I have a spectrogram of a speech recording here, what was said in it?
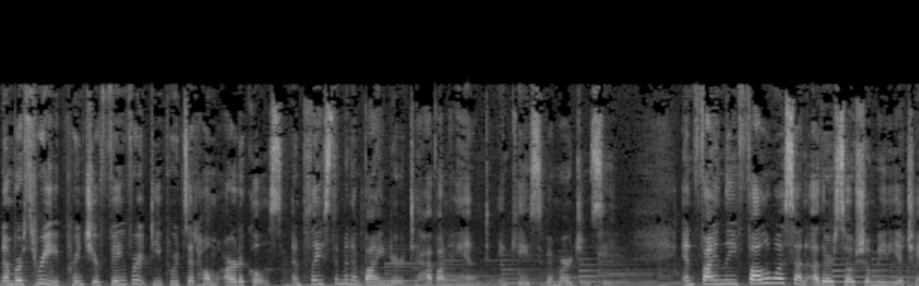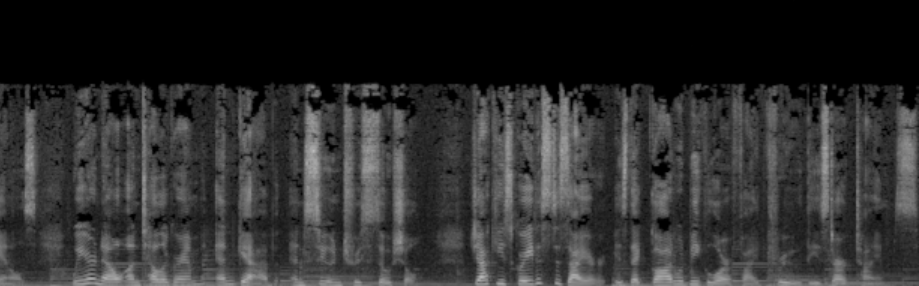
Number three, print your favorite Deep Roots at Home articles and place them in a binder to have on hand in case of emergency. And finally, follow us on other social media channels. We are now on Telegram and Gab and soon Truth Social. Jackie's greatest desire is that God would be glorified through these dark times.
